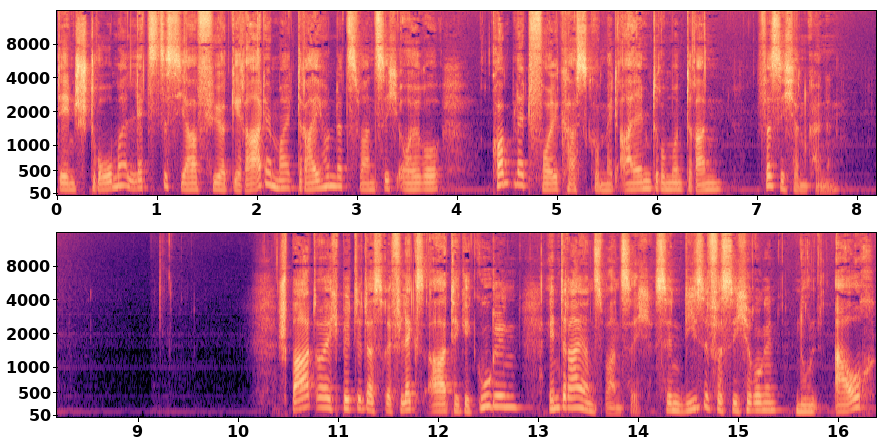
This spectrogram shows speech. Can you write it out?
den Stromer letztes Jahr für gerade mal 320 Euro komplett Vollkasko mit allem drum und dran versichern können. Spart euch bitte das reflexartige Googeln. In 23 sind diese Versicherungen nun auch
